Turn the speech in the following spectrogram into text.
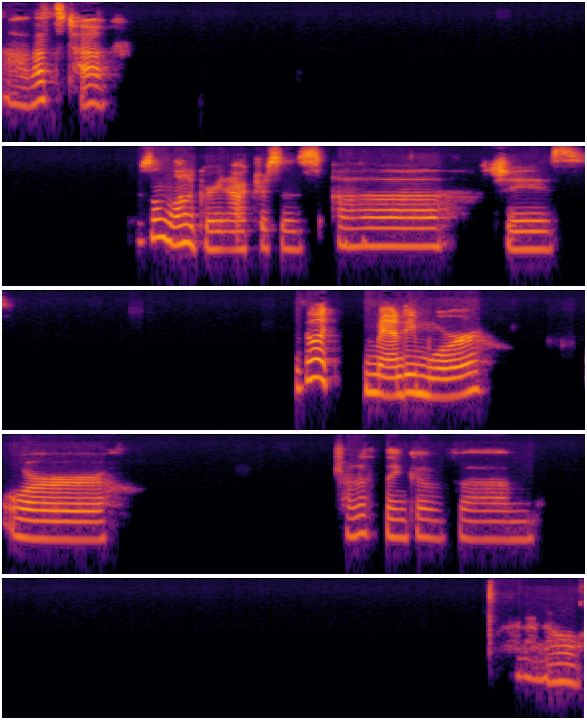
Oh, that's tough. There's a lot of great actresses. Uh, jeez. I feel like Mandy Moore or I'm trying to think of um I don't know.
